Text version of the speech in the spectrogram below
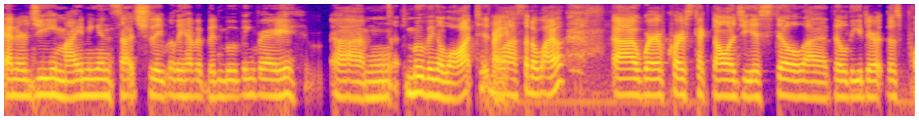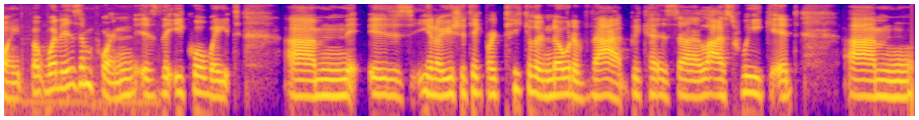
energy, mining, and such, they really haven't been moving very um, moving a lot in right. the last little while. Uh, where of course technology is still uh, the leader at this point. But what is important is the equal weight um, is you know you should take particular note of that because uh, last week it um,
